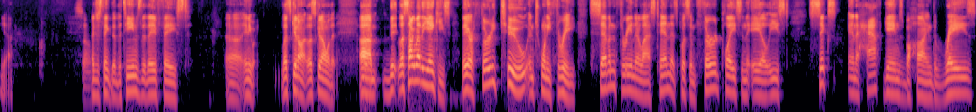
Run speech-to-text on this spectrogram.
yeah, So I just think that the teams that they've faced. Uh, anyway, let's get on. Let's get on with it. Um, the, let's talk about the Yankees. They are 32 and 23, 7 3 in their last 10. That puts them third place in the AL East, six and a half games behind the Rays.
